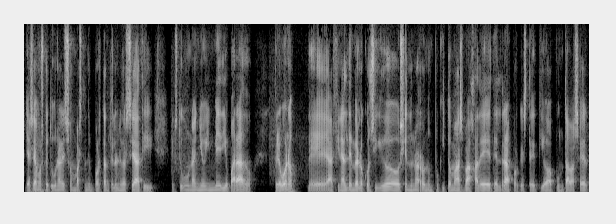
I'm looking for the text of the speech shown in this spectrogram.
Ya sabemos que tuvo una lesión bastante importante en la universidad y estuvo un año y medio parado. Pero bueno, eh, al final Denver lo consiguió siendo una ronda un poquito más baja del draft, porque este tío apuntaba a ser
